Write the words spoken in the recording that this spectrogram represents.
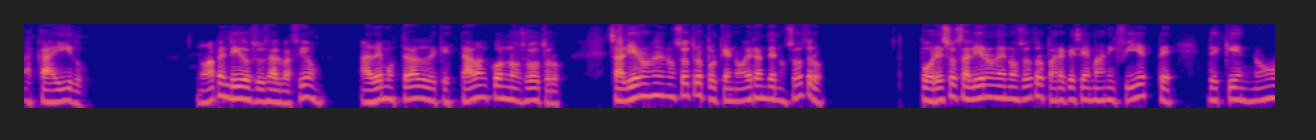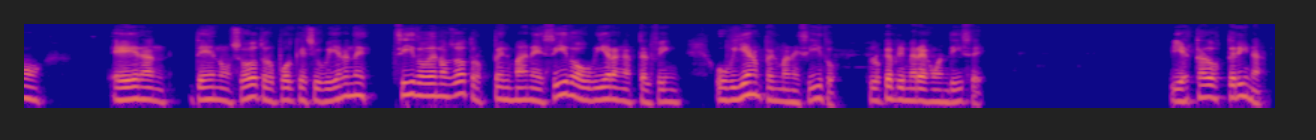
ha caído. No ha perdido su salvación, ha demostrado de que estaban con nosotros. Salieron de nosotros porque no eran de nosotros. Por eso salieron de nosotros para que se manifieste de que no eran de nosotros, porque si hubieran sido de nosotros, permanecido hubieran hasta el fin, hubieran permanecido. Es lo que primero Juan dice. Y esta doctrina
